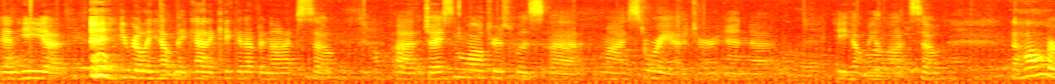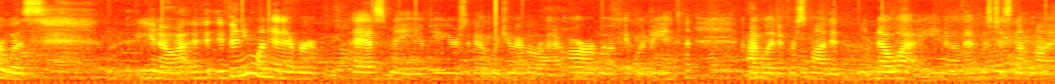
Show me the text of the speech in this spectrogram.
and he uh, he really helped me kind of kick it up a notch. So uh, Jason Walters was uh, my story editor, and uh, he helped me a lot. So the holler was you know, I, if anyone had ever asked me a few years ago, would you ever write a horror book, it would be, I would have responded, no way. You know, that was just not my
